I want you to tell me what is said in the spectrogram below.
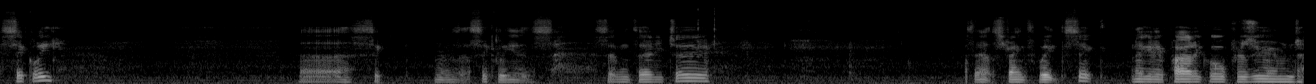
sickly. Uh, sick, what is that? Sickly is 732. Without strength, weak, sick. Negative particle, presumed.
